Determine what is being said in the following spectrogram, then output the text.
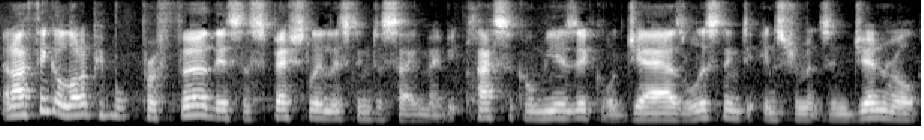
And I think a lot of people prefer this, especially listening to, say, maybe classical music or jazz, or listening to instruments in general,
